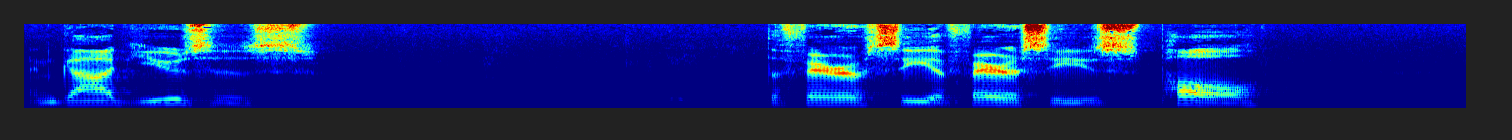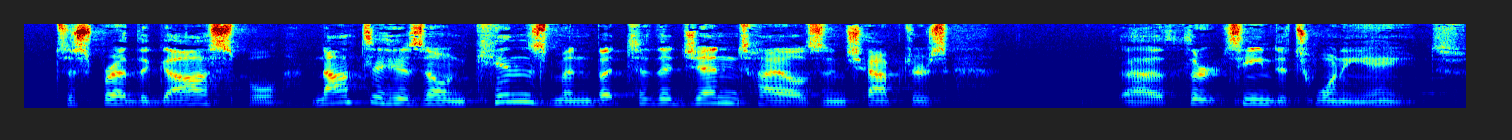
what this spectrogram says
And God uses the Pharisee of Pharisees, Paul, to spread the gospel, not to his own kinsmen, but to the Gentiles in chapters uh, 13 to 28.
